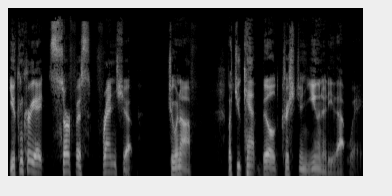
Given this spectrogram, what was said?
You can create surface friendship, true enough, but you can't build Christian unity that way.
